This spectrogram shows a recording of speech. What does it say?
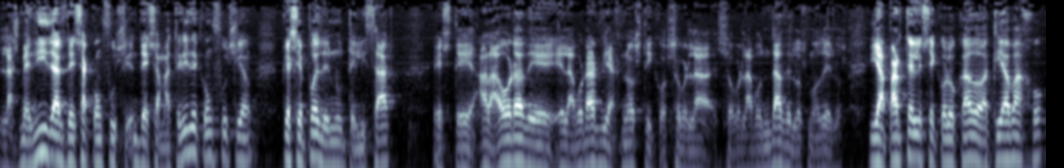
las medidas de esa, confusión, de esa matriz de confusión que se pueden utilizar este, a la hora de elaborar diagnósticos sobre la, sobre la bondad de los modelos. Y aparte les he colocado aquí abajo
